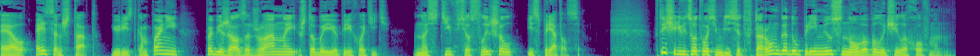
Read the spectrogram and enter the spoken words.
Эл Эйсенштадт, юрист компании, побежал за Джоанной, чтобы ее перехватить. Но Стив все слышал и спрятался. В 1982 году премию снова получила Хоффман.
